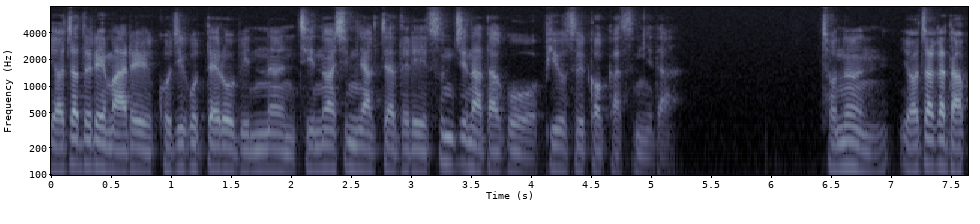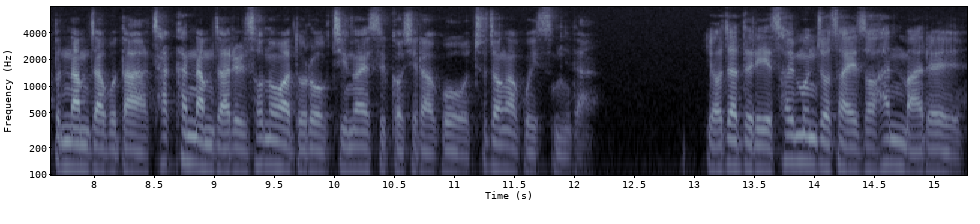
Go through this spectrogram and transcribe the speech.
여자들의 말을 고지고대로 믿는 진화심리학자들이 순진하다고 비웃을 것 같습니다. 저는 여자가 나쁜 남자보다 착한 남자를 선호하도록 진화했을 것이라고 추정하고 있습니다. 여자들이 설문조사에서 한 말을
